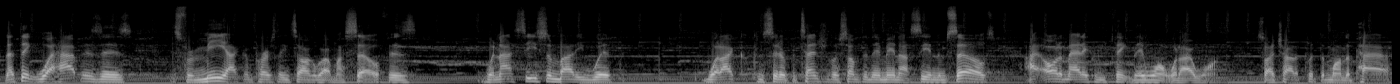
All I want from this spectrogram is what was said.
And I think what happens is, is for me, I can personally talk about myself is when I see somebody with what I consider potential or something they may not see in themselves, I automatically think they want what I want. So I try to put them on the path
